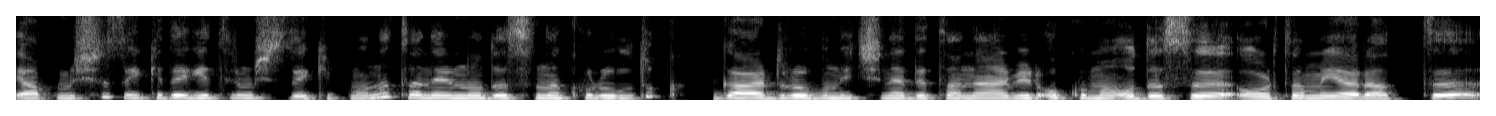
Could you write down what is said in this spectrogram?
yapmışız. İyi ki de getirmişiz ekipmanı. Taner'in odasına kurulduk. Gardırobun içine de Taner bir okuma odası ortamı yarattı.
